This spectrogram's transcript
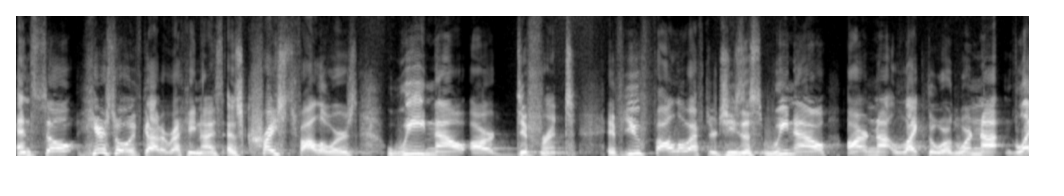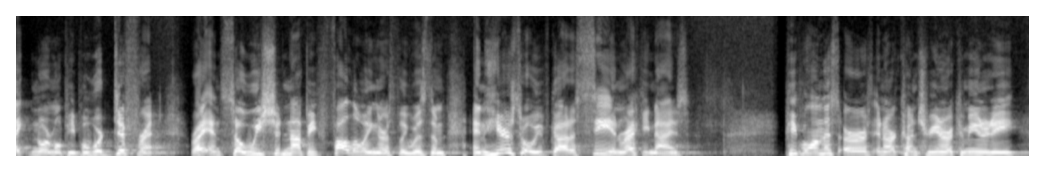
And so here's what we've got to recognize as Christ followers, we now are different. If you follow after Jesus, we now are not like the world. We're not like normal people. We're different, right? And so we should not be following earthly wisdom. And here's what we've got to see and recognize people on this earth, in our country, in our community,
